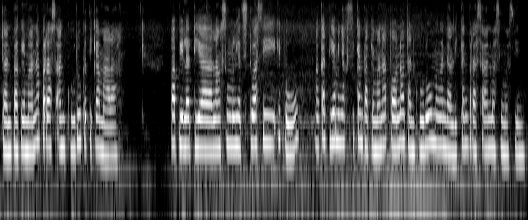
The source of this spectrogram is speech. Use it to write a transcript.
dan bagaimana perasaan guru ketika marah. Apabila dia langsung melihat situasi itu, maka dia menyaksikan bagaimana Tono dan guru mengendalikan perasaan masing-masing.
